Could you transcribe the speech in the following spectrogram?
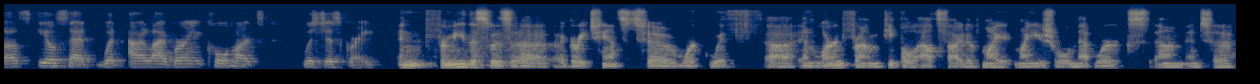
a skill set with our librarian cohorts was just great. And for me, this was a, a great chance to work with uh, and learn from people outside of my, my usual networks um, and to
